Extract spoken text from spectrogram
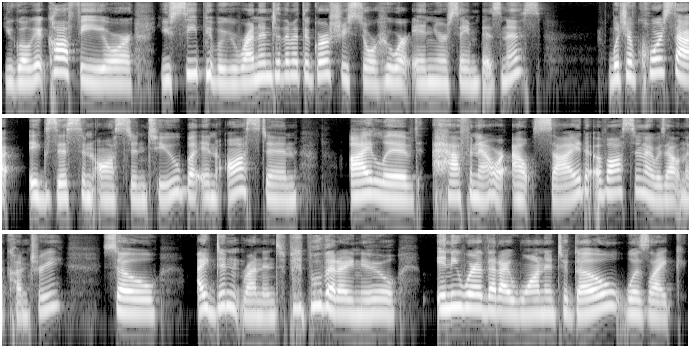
you go get coffee or you see people, you run into them at the grocery store who are in your same business, which of course that exists in Austin too. But in Austin, I lived half an hour outside of Austin. I was out in the country. So I didn't run into people that I knew. Anywhere that I wanted to go was like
